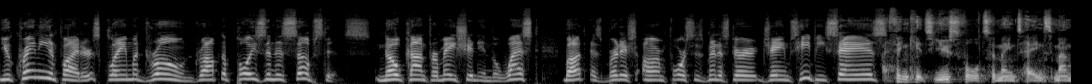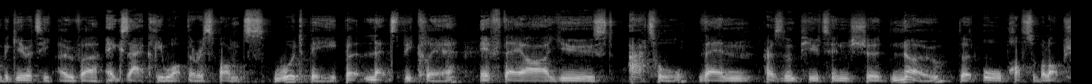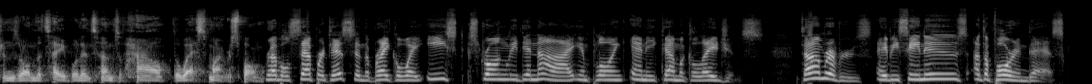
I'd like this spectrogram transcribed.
Ukrainian fighters claim a drone dropped a poisonous substance. No confirmation in the West, but as British Armed Forces Minister James Heappey says, I think it's useful to maintain some ambiguity over exactly what the response would be. But let's be clear if they are used at all, then President Putin should know that all possible options are on the table in terms of how the West might respond. Rebel separatists in the breakaway East strongly deny employing any chemical agents. Tom Rivers, ABC News at the Foreign Desk.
